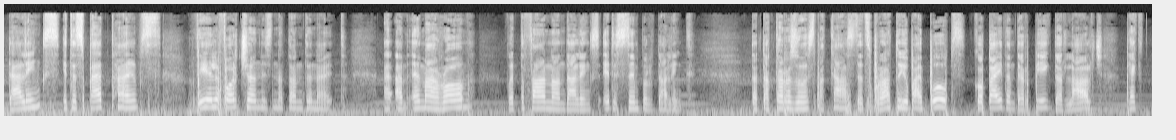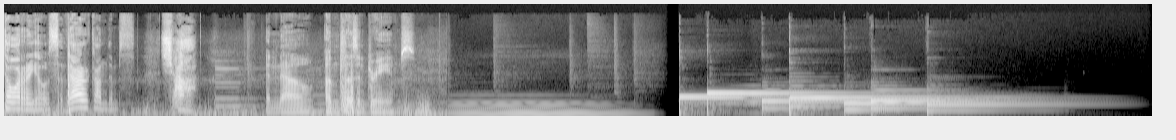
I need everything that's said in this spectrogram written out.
Darlings, it is bad times. Wheel of Fortune is not on tonight. I, am in my room with the fan on, darlings. It is simple, darling. The Dr. Zeus podcast is brought to you by Boobs. Go buy them. They're big, they're large, pectorials. They're condoms. Sha. And now, unpleasant dreams.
